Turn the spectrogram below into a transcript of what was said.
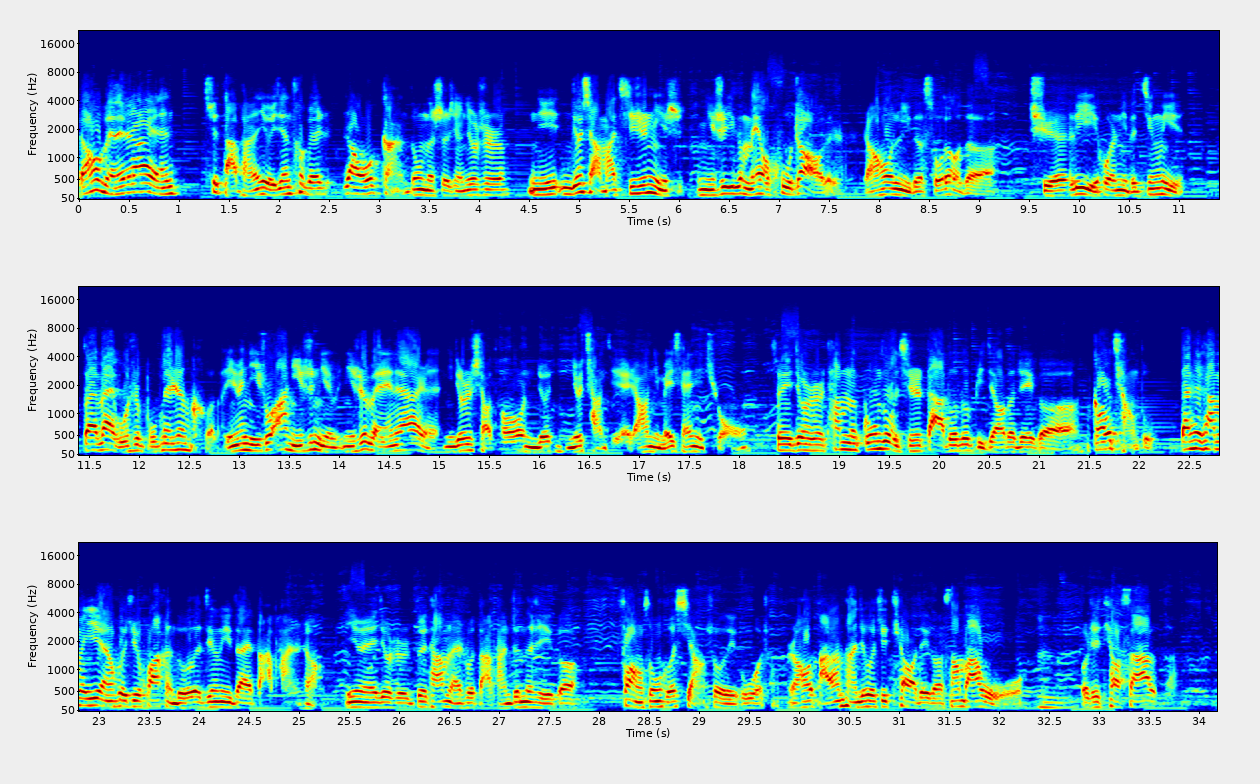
然后委内瑞拉人去打盘，有一件特别让我感动的事情，就是你你就想嘛，其实你是你是一个没有护照的人，然后你的所有的学历或者你的经历，在外国是不被认可的，因为你说啊你是你你是委内瑞拉人，你就是小偷，你就你就抢劫，然后你没钱你穷，所以就是他们的工作其实大多都比较的这个高强度。但是他们依然会去花很多的精力在打盘上，因为就是对他们来说，打盘真的是一个放松和享受的一个过程。然后打完盘就会去跳这个桑巴舞，嗯，或者跳萨了。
